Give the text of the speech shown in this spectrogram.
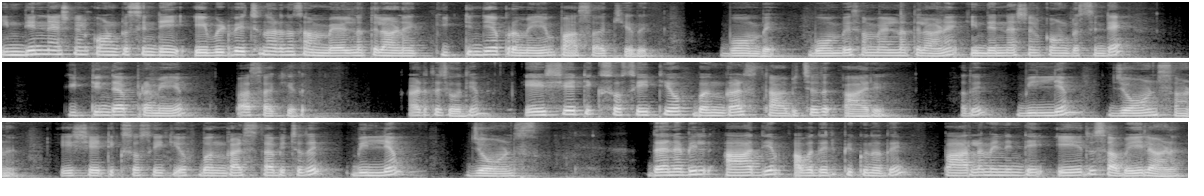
ഇന്ത്യൻ നാഷണൽ കോൺഗ്രസിന്റെ എവിടെ വെച്ച് നടന്ന സമ്മേളനത്തിലാണ് ക്വിറ്റ് ഇന്ത്യ പ്രമേയം പാസ്സാക്കിയത് ബോംബെ. ബോംബെ സമ്മേളനത്തിലാണ് ഇന്ത്യൻ നാഷണൽ കോൺഗ്രസിന്റെ ക്വിറ്റ് ഇന്ത്യ പ്രമേയം പാസ്സാക്കിയത് അടുത്ത ചോദ്യം. ഏഷ്യാറ്റിക് സൊസൈറ്റി ഓഫ് ബംഗാൾ സ്ഥാപിച്ചത് ആര്? അത് വില്യം ജോൺസ് ആണ്. ഏഷ്യാറ്റിക് സൊസൈറ്റി ഓഫ് ബംഗാൾ സ്ഥാപിച്ചത് വില്യം ജോൺസ്. ധനബിൽ ആദ്യം അവതരിപ്പിക്കുന്നത് പാർലമെന്റിന്റെ ഏതു സഭയിലാണ്?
